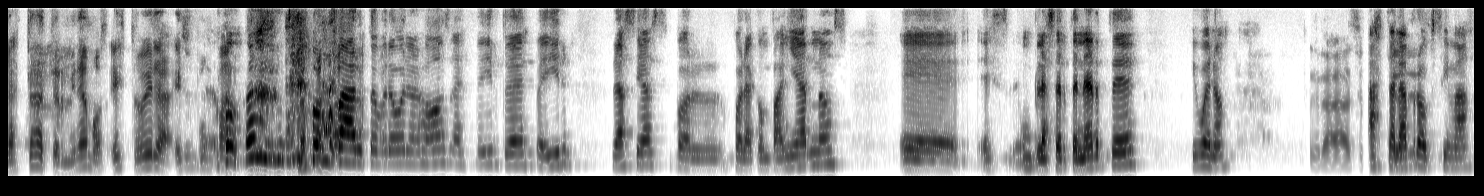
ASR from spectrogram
ya está, terminamos. Esto era, es un parto. un parto, pero bueno, nos vamos a despedir, te voy a despedir. Gracias por, por acompañarnos. Eh, es un placer tenerte. Y bueno, Gracias hasta la próxima.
